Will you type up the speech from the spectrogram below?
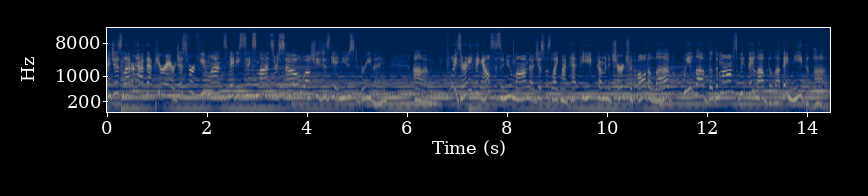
and just let her have that pure air just for a few months, maybe six months or so, while she's just getting used to breathing. Um, boy, is there anything else as a new mom that just was like my pet peeve coming to church with all the love, we love the, the moms, we, they love the love. They need the love,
